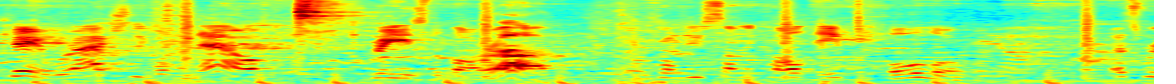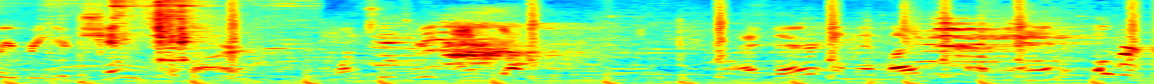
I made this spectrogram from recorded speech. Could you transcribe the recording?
Okay, we're actually going to now raise the bar up, and we're going to do something called a pullover. That's where you bring your chin to the bar. One, two, three, and go. Right there, and then legs up and over.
